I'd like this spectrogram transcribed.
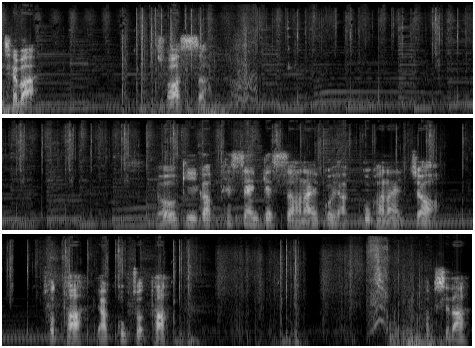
제발. 좋았어. 여기가 패스앤가스 하나 있고 약국 하나 있죠? 좋다. 약국 좋다. 합시다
